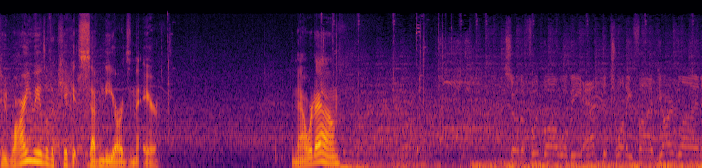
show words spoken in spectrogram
Dude, why are you able to kick it 70 yards in the air? Now we're down. So the football will be at the 25-yard line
